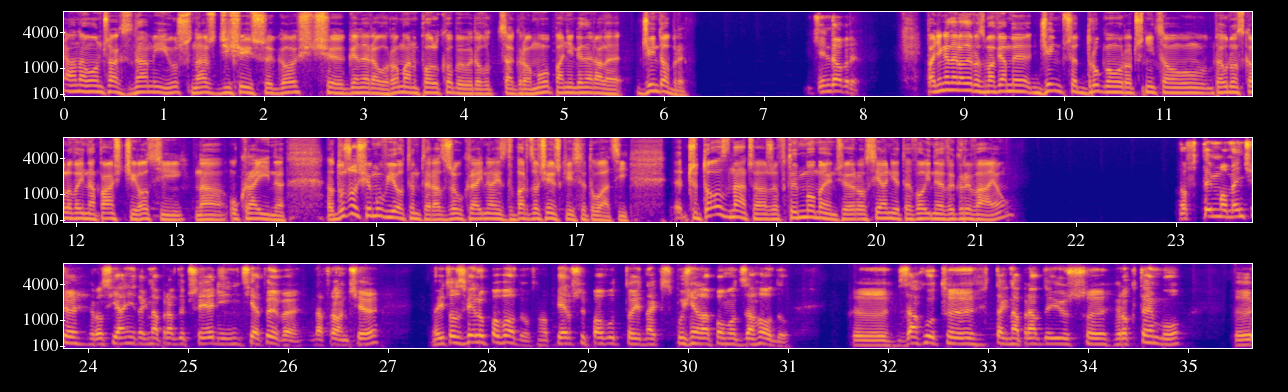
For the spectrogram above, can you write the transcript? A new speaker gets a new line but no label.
A na łączach z nami już nasz dzisiejszy gość, generał Roman Polko, były dowódca gromu. Panie generale, dzień dobry.
Dzień dobry.
Panie generale, rozmawiamy dzień przed drugą rocznicą pełnoskalowej napaści Rosji na Ukrainę. Dużo się mówi o tym teraz, że Ukraina jest w bardzo ciężkiej sytuacji. Czy to oznacza, że w tym momencie Rosjanie tę wojnę wygrywają?
No w tym momencie Rosjanie tak naprawdę przejęli inicjatywę na froncie. No i to z wielu powodów. No, pierwszy powód to jednak spóźniona pomoc Zachodu. Y, Zachód y, tak naprawdę już y, rok temu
